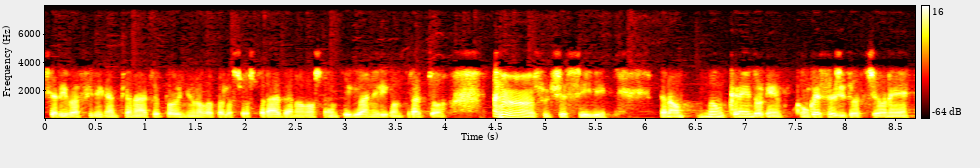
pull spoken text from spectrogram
si arriva a fine campionato e poi ognuno va per la sua strada nonostante i due anni di contratto successivi, però non credo che con questa situazione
